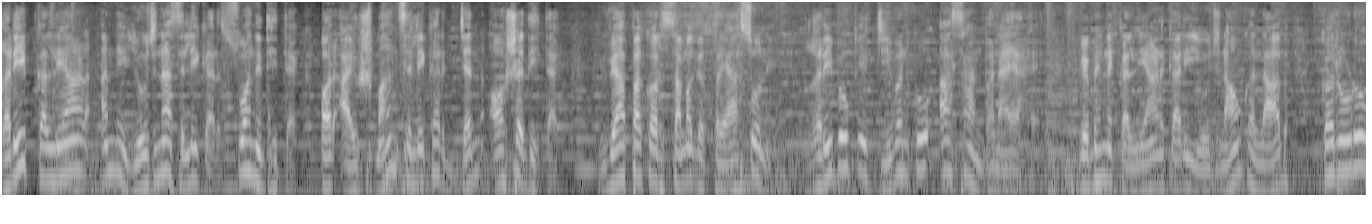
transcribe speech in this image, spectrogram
गरीब कल्याण अन्य योजना से लेकर स्वनिधि तक और आयुष्मान से लेकर जन औषधि तक व्यापक और समग्र प्रयासों ने गरीबों के जीवन को आसान बनाया है। विभिन्न कल्याणकारी योजनाओं का लाभ करोड़ों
